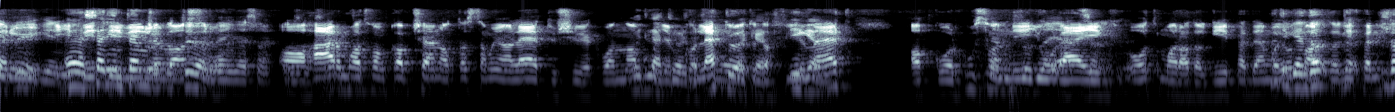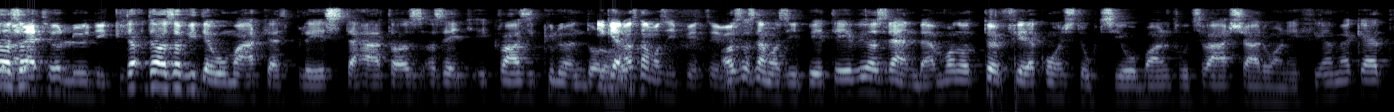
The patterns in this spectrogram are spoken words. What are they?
a végén. Szerintem Csak a törvény lesz. A 360 kapcsán ott azt hiszem olyan lehetőségek vannak, Hogy hogy, amikor a letöltöd a filmet, akkor 24 tudod óráig lejátszani. ott marad a gépeden, vagy Hát ott igen, marad de- a gépen, és de az a- letörlődik. De, de az a Video Marketplace, tehát az, az egy, egy kvázi külön dolog. Igen, az nem az IPTV. Az, az nem az IPTV, az rendben van, ott többféle konstrukcióban tudsz vásárolni filmeket,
